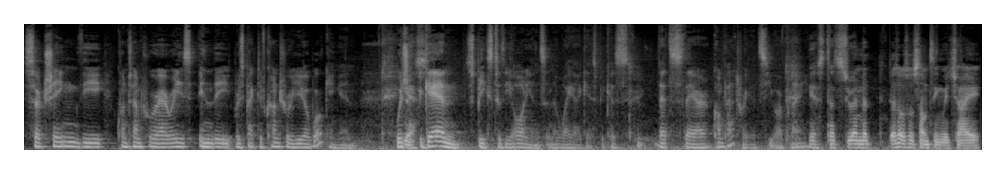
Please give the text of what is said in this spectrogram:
searching the contemporaries in the respective country you're working in, which yes. again speaks to the audience in a way, I guess, because that's their compatriots you are playing. Yes, that's true, and that, that's also something which I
